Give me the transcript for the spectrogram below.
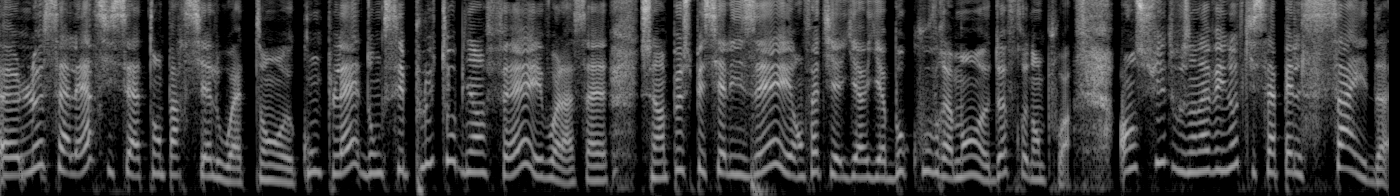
Euh, le salaire, si c'est à temps partiel ou à temps euh, complet, donc c'est plutôt bien fait. Et voilà, c'est un peu spécialisé. Et en fait, il y a- y, y beaucoup vraiment euh, d'offres d'emploi. Ensuite, vous en avez une autre qui s'appelle side,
